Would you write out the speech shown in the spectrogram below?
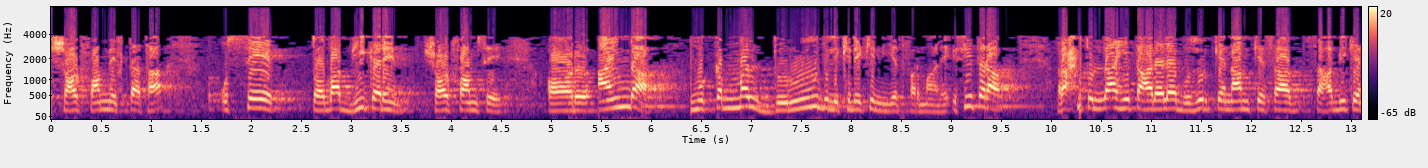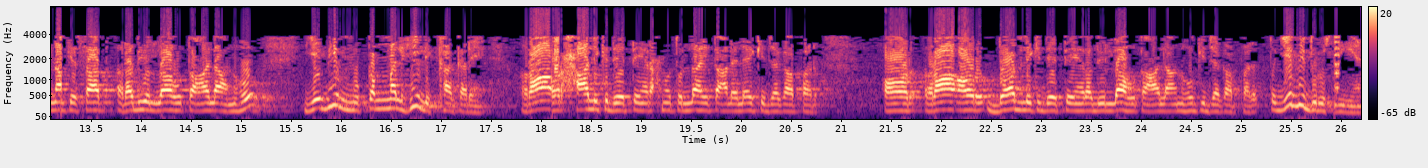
شارٹ فارم میں لکھتا تھا، اس سے توبہ بھی کریں شارٹ فارم سے اور آئندہ مکمل درود لکھنے کی نیت فرما لیں۔ اسی طرح رحمت اللہ تعالی بزرگ کے نام کے ساتھ، صحابی کے نام کے ساتھ رضی اللہ تعالی عنہ، یہ بھی مکمل ہی لکھا کریں۔ را اور ہا لکھ دیتے ہیں رحمت اللہ تعالی کی جگہ پر۔ اور را اور دود لکھ دیتے ہیں رضی اللہ تعالیٰ عنہ کی جگہ پر۔ تو یہ بھی درست نہیں ہے۔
